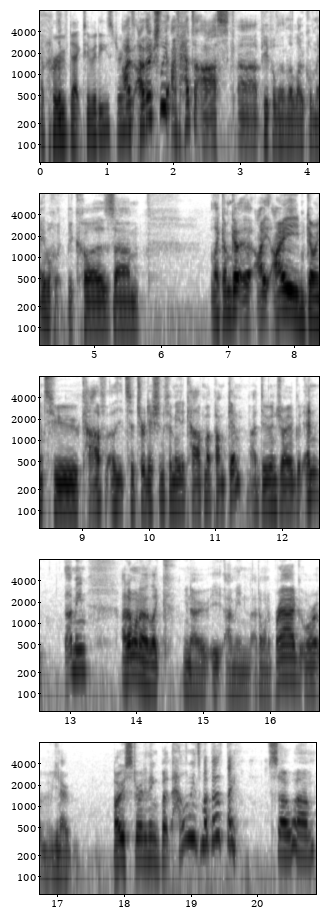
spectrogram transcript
approved activities during I've, this I've time? actually I've had to ask uh, people in the local neighborhood because um, like I'm gonna I I'm going to carve. It's a tradition for me to carve my pumpkin. I do enjoy a good and I mean I don't want to like you know I mean I don't want to brag or you know boast or anything, but Halloween's my birthday, so um.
